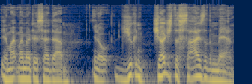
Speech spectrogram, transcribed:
You know, my, my mentor said, um, you know, you can judge the size of the man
